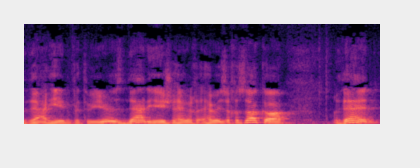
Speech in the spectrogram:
that, he ate it for three years. Then he a chazaka. Then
